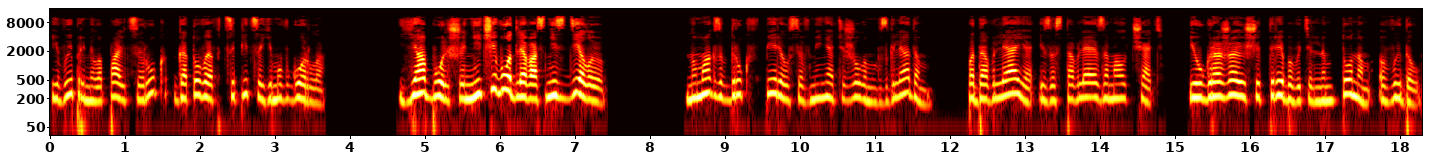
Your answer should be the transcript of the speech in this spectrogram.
и выпрямила пальцы рук, готовая вцепиться ему в горло. «Я больше ничего для вас не сделаю!» Но Макс вдруг вперился в меня тяжелым взглядом, подавляя и заставляя замолчать и угрожающе требовательным тоном выдал.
